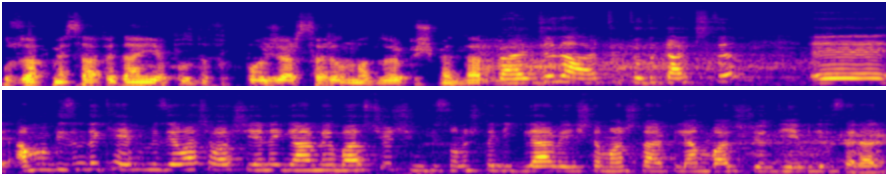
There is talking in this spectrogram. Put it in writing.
uzak mesafeden yapıldı. Futbolcular sarılmadılar, öpüşmediler. Bence de artık tadı kaçtı. Ee, ama bizim de keyfimiz yavaş yavaş yerine gelmeye başlıyor çünkü sonuçta ligler ve işte maçlar falan başlıyor diyebiliriz herhalde.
